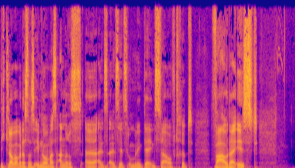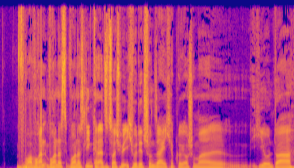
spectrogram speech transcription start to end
Ich glaube aber, dass das eben noch was anderes äh, als, als jetzt unbedingt der Insta-Auftritt war oder ist. Boah, woran, woran, das, woran das liegen kann, also zum Beispiel, ich würde jetzt schon sagen, ich habe glaube ich auch schon mal äh, hier und da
